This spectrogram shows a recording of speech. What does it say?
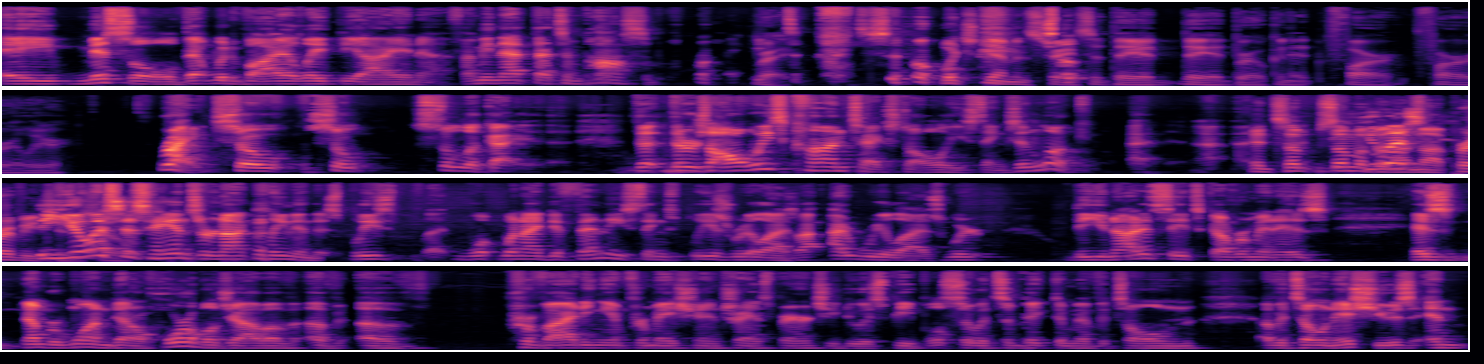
a missile that would violate the INF. I mean that that's impossible, right? Right. So, which demonstrates so, that they had they had broken it far far earlier. Right. So so so look, I, the, there's always context to all these things, and look, Uh, and some some of US, them I'm not privy the to. US's so. hands are not clean in this. Please, when I defend these things, please realize I, I, realize we're the United States government has has number one done a horrible job of, of of providing information and transparency to its people, so it's a victim of its own of its own issues. And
